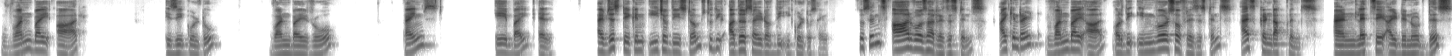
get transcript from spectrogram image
1 by R is equal to 1 by rho times A by L. I've just taken each of these terms to the other side of the equal to sign. So since R was our resistance, I can write 1 by R or the inverse of resistance as conductance. And let's say I denote this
